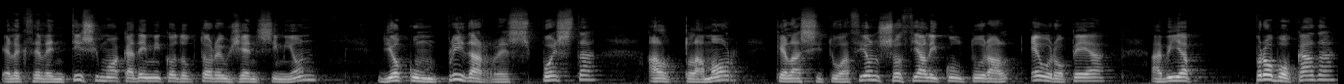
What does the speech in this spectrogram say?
el excelentísimo académico doctor Eugène Simeón, dio cumplida respuesta al clamor que la situación social y cultural europea había provocada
